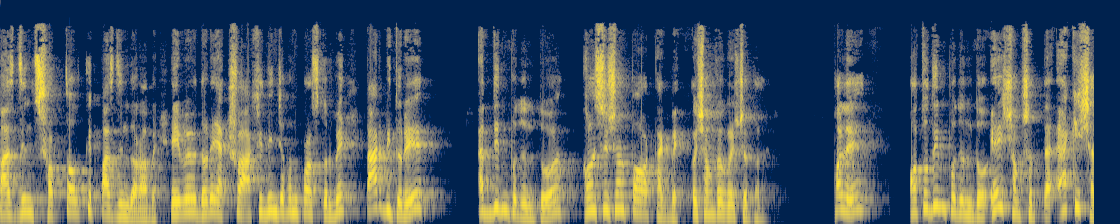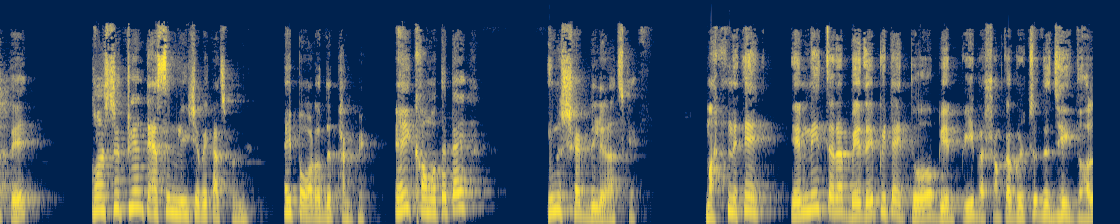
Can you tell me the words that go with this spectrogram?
পাঁচ দিন সপ্তাহকে পাঁচ দিন ধরা হবে। এইভাবে ধরে একশো আশি দিন যখন ক্রস করবে, তার ভিতরে একদিন পর্যন্ত কনস্টিটিউশনাল পাওয়ার থাকবে ওই সংখ্যাগরিষ্ঠ দলে। ফলে অতদিন পর্যন্ত এই সংসদটা একই সাথে কনস্টিটিউয়েন্ট অ্যাসেম্বলি হিসেবে কাজ করবে। এই পাওয়ার ওদের থাকবে। এই ক্ষমতাটাই ইনস্যাট দিলেন আজকে। মানে এমনি তারা বেঁধে পিটাইতো বিএনপি বা সংখ্যাগরিষ্ঠদের যেই দল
